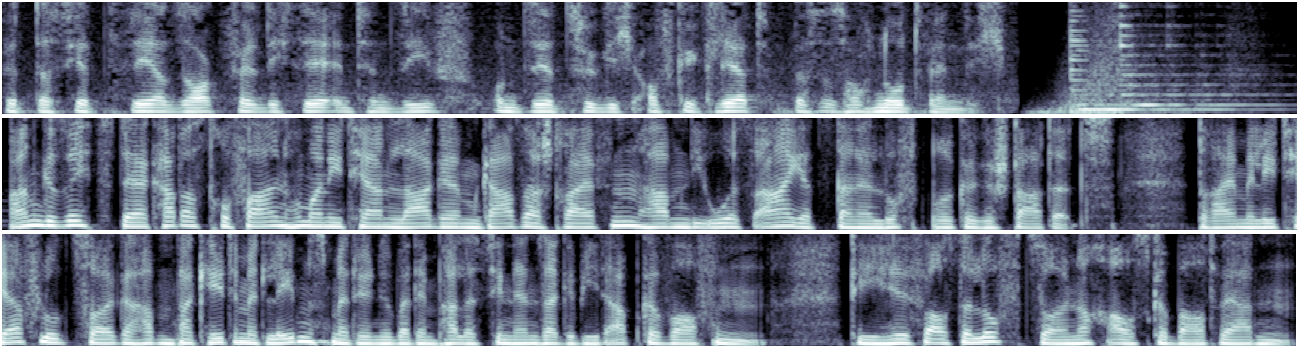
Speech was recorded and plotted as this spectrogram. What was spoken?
wird das jetzt sehr sorgfältig, sehr intensiv und sehr zügig aufgeklärt. Das ist auch notwendig. Angesichts der katastrophalen humanitären Lage im Gazastreifen haben die USA jetzt eine Luftbrücke gestartet. Drei Militärflugzeuge haben Pakete mit Lebensmitteln über dem Palästinensergebiet abgeworfen. Die Hilfe aus der Luft soll noch ausgebaut werden.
